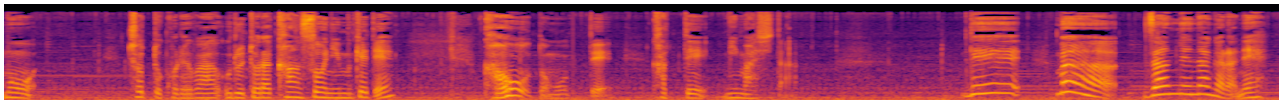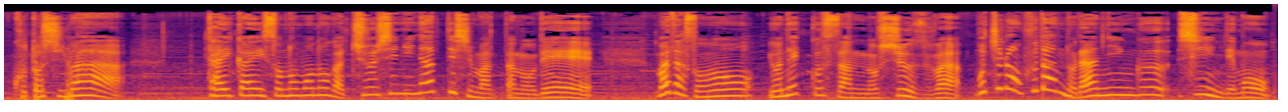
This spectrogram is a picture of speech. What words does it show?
もうちょっとこれはウルトラ乾燥に向けて買おうと思って買ってみました。でまあ残念ながらね今年は大会そのものが中止になってしまったので、まだそのヨネックスさんのシューズは、もちろん普段のランニングシーンでも、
